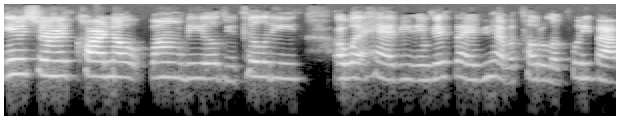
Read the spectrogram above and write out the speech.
insurance, car note, phone bills, utilities, or what have you, and just say if you have a total of $2,500,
